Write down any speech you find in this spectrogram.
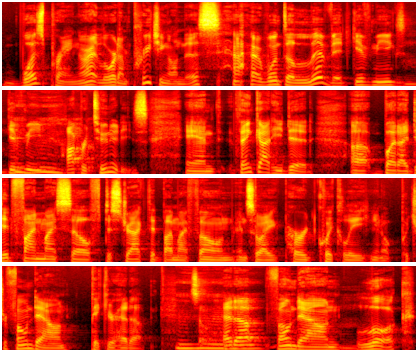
was praying, all right, Lord, I'm preaching on this. I want to live it. Give me, give me mm-hmm. opportunities. And thank God he did. Uh, but I did find myself distracted by my phone. And so I heard quickly, you know, put your phone down, pick your head up. So mm-hmm. head up, phone down, look.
